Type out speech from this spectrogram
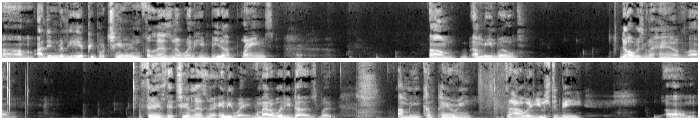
Um, I didn't really hear people cheering for Lesnar when he beat up Reigns. Um, I mean, well, you're always gonna have um, fans that cheer Lesnar anyway, no matter what he does. But I mean, comparing to how it used to be um,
